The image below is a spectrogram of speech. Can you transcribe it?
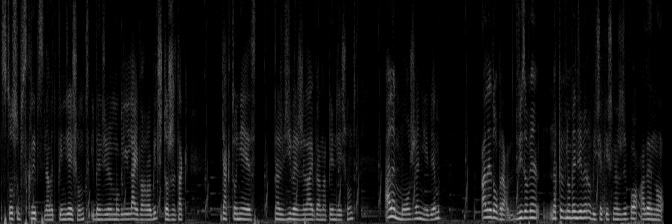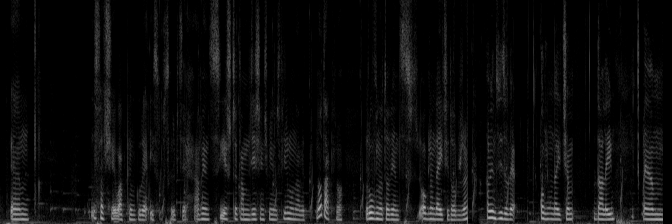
100 subskrypcji, nawet 50 i będziemy mogli live'a robić, to że tak, tak to nie jest prawdziwe, że live'a na 50, ale może, nie wiem, ale dobra, widzowie, na pewno będziemy robić jakieś na żywo, ale no, ym, zostawcie łapkę w górę i subskrypcję. A więc jeszcze tam 10 minut filmu nawet. No tak, no. Równo to więc oglądajcie dobrze. A więc widzowie, oglądajcie dalej. Um,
